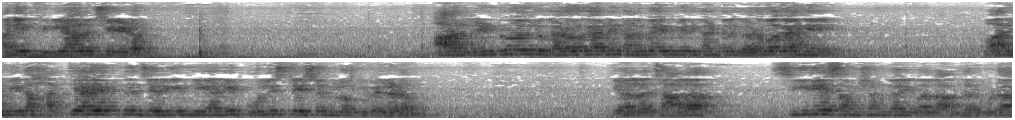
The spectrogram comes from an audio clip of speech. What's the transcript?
అని ఫిర్యాదు చేయడం ఆ రెండు రోజులు గడవగానే నలభై ఎనిమిది గంటలు గడవగానే వారి మీద హత్యాయత్నం జరిగింది అని పోలీస్ స్టేషన్లోకి వెళ్ళడం ఇవాళ చాలా సీరియస్ అంశంగా ఇవాళ అందరూ కూడా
